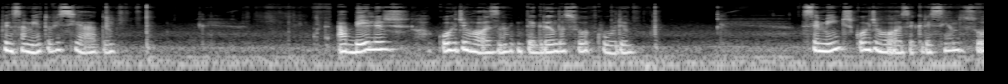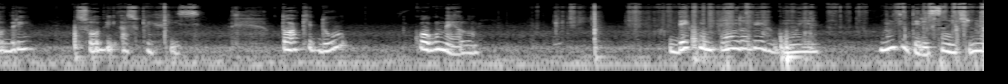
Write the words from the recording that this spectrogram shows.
pensamento viciado. Abelhas cor-de-rosa, integrando a sua cura. Sementes cor-de-rosa crescendo sobre, sob a superfície. Toque do cogumelo. Decompondo a vergonha. Muito interessante, né?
